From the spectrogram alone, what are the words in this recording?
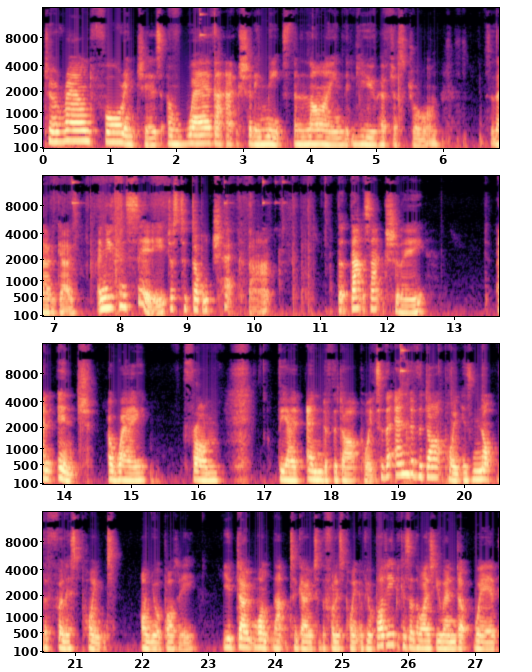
to around four inches and where that actually meets the line that you have just drawn. So there we go. And you can see, just to double check that, that that's actually an inch away from the end of the dart point. So the end of the dart point is not the fullest point on your body. You don't want that to go to the fullest point of your body because otherwise you end up with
